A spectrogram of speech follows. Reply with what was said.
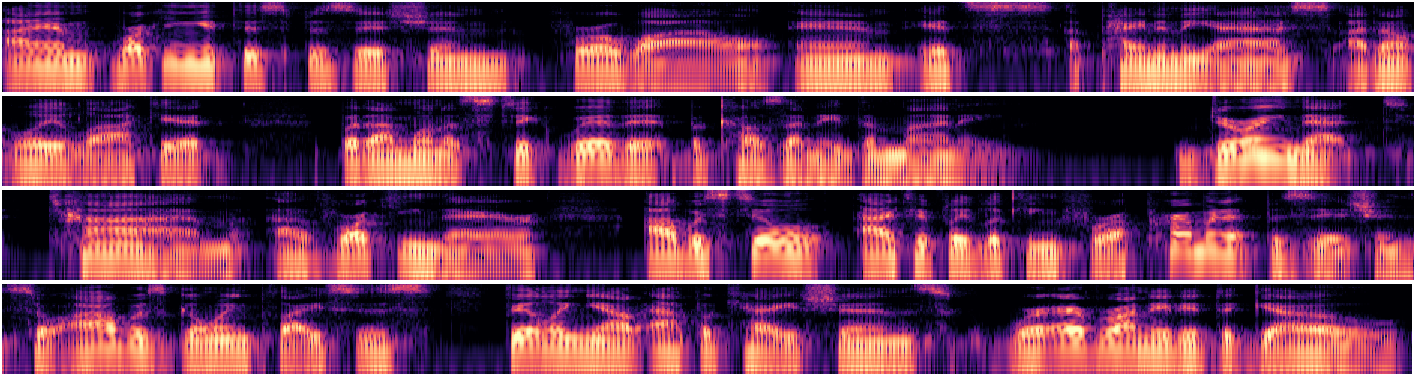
I am working at this position for a while and it's a pain in the ass. I don't really like it, but I'm going to stick with it because I need the money during that time of working there, I was still actively looking for a permanent position. So I was going places, filling out applications, wherever I needed to go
